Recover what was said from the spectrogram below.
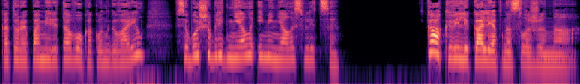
которая по мере того, как он говорил, все больше бледнела и менялась в лице. «Как великолепно сложена!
